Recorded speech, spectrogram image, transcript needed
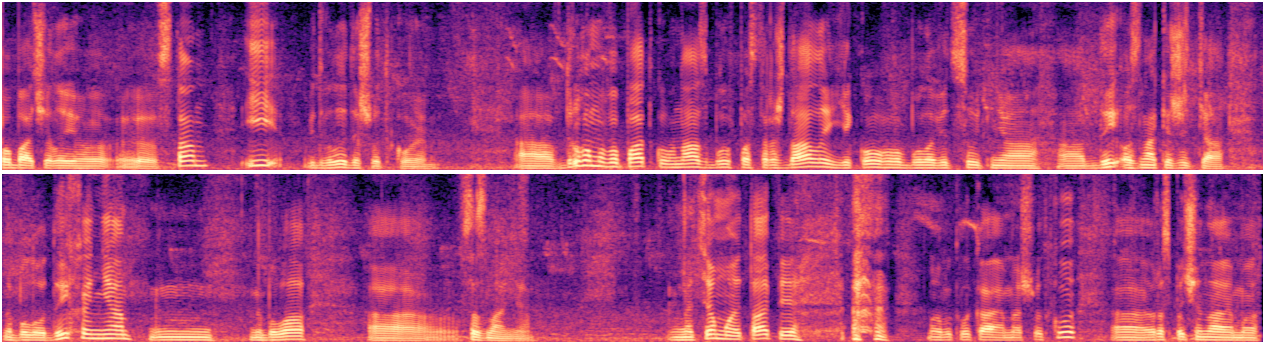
побачили його е, стан і відвели до швидкої. В другому випадку у нас був постраждалий, якого була відсутня ознаки життя. Не було дихання, не було сознання. На цьому етапі ми викликаємо швидку, розпочинаємо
